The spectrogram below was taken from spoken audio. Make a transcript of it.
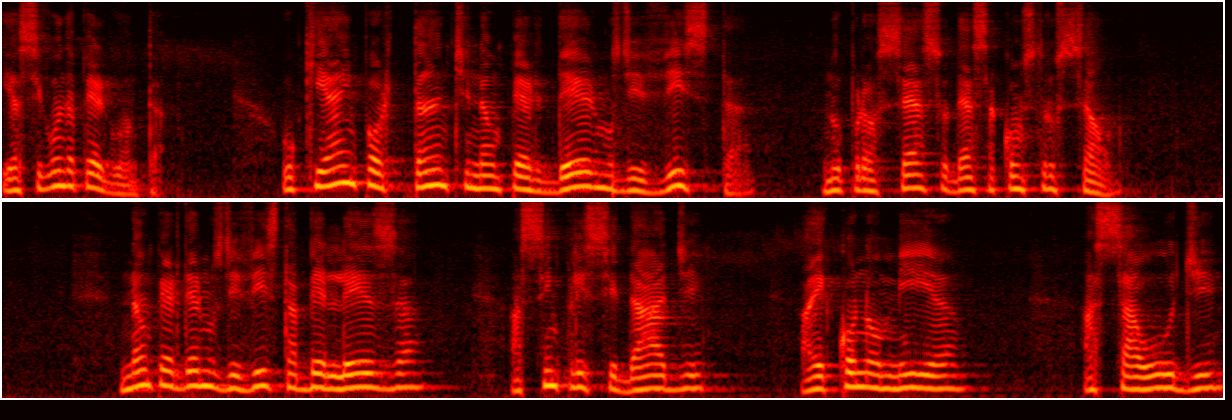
E a segunda pergunta: o que é importante não perdermos de vista no processo dessa construção? Não perdermos de vista a beleza, a simplicidade, a economia, a saúde,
